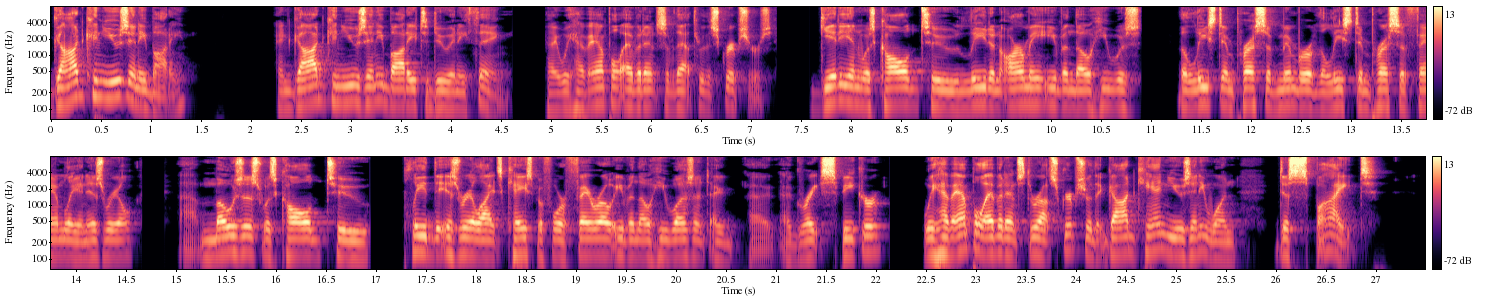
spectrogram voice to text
God can use anybody, and God can use anybody to do anything. Okay, we have ample evidence of that through the scriptures. Gideon was called to lead an army, even though he was the least impressive member of the least impressive family in Israel. Uh, Moses was called to plead the Israelites' case before Pharaoh, even though he wasn't a, a, a great speaker. We have ample evidence throughout Scripture that God can use anyone despite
